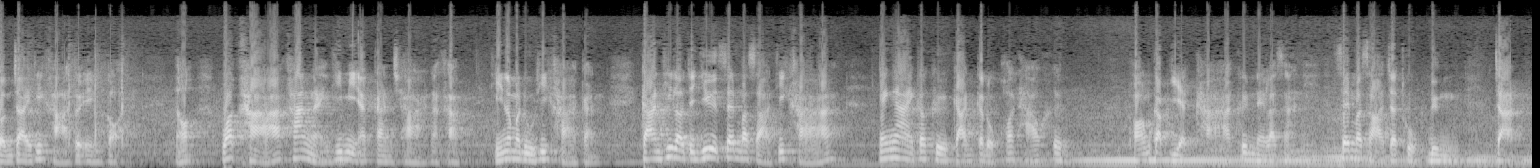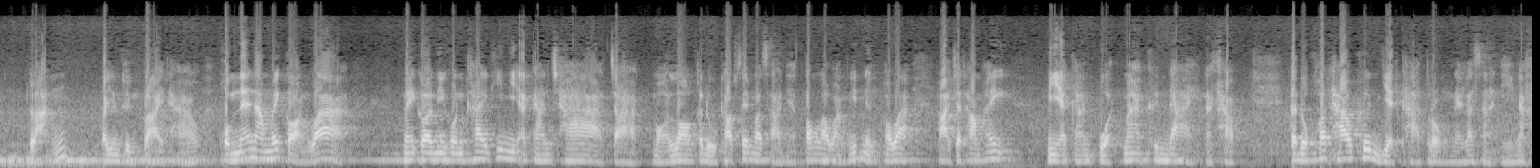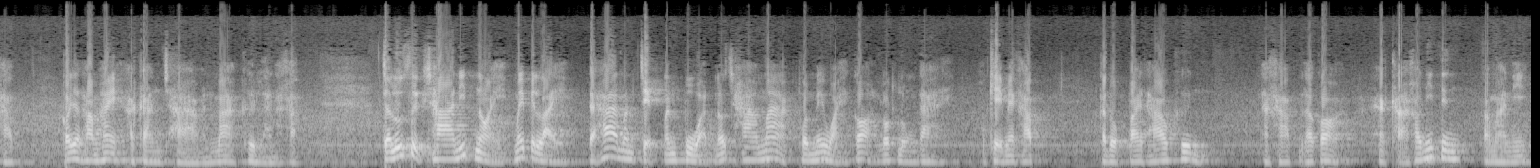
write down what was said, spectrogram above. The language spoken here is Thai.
สนใจที่ขาตัวเองก่อนเนาะว่าขาข้างไหนที่มีอาการชานะครับ ทีนี้เรามาดูที่ขากัน การที่เราจะยืดเส้นประสาทที่ขาง่าย ๆ ก็คือการกระดกข้อเท้าขึ้น พร้อมกับเหยียดขาขึ้นในลักษณะนี้ เส้นประสาทจะถูกดึงจากหลังไปจนถึงปลายเท้า ผมแนะนำไว้ก่อนว่า ในกรณีคนไข้ที่มีอาการชาจากหมอนรองกระดูกทับเส้นประสาทเนี่ยต้องระวังนิดหนึ่งเพราะว่าอาจจะทำให้มีอาการปวดมากขึ้นได้นะครับ กระดกข้อเท้าขึ้นเหยียดขาตรงในลักษณะนี้นะครับ ก็จะทำให้อาการชามันมากขึ้นแล้วนะครับ จะรู้สึกชานิดหน่อยไม่เป็นไร แต่ถ้ามันเจ็บมันปวดแล้วชามากทนไม่ไหวก็ลดลงได้ โอเคไหมครับ ระดกปลายเท้าขึ้นนะครับ แล้วก็หักขาเขานิดนึงประมาณนี้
